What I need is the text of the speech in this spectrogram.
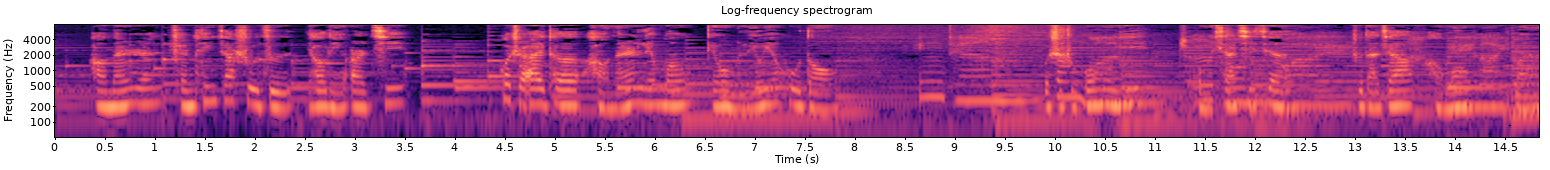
“好男人”全拼加数字幺零二七，或者艾特“好男人联盟”给我们留言互动。我是主播木一，我们下期见，祝大家好梦，晚安。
